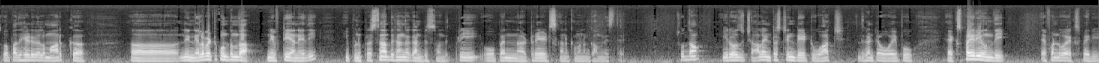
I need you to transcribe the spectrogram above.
so పదిహేడు వేల మార్క్ని నిలబెట్టుకుంటుందా నిఫ్టీ అనేది ఇప్పుడు ప్రశ్నార్థకంగా కనిపిస్తుంది. ప్రీ ఓపెన్ ట్రేడ్స్ కనుక మనం గమనిస్తే. చూద్దాం. ఈరోజు చాలా ఇంట్రెస్టింగ్ డే టు వాచ్. ఎందుకంటే ఓవైపు ఎక్స్పైరీ ఉంది. F and O expiry.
